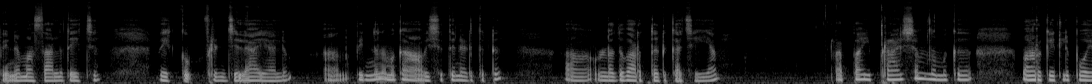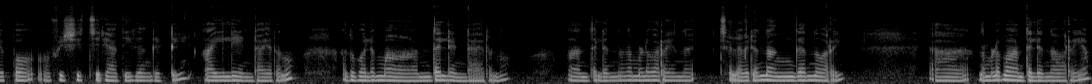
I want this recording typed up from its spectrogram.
പിന്നെ മസാല തേച്ച് വെക്കും. ഫ്രിഡ്ജിലായാലും പിന്നെ നമുക്ക് ആവശ്യത്തിനെടുത്തിട്ട് ഉള്ളത് വറുത്തെടുക്കുക ചെയ്യാം. അപ്പോൾ ഇപ്രാവശ്യം നമുക്ക് മാർക്കറ്റിൽ പോയപ്പോൾ ഫിഷ് ഇച്ചിരി അധികം കിട്ടി. അയില ഉണ്ടായിരുന്നു. അതുപോലെ മാന്തൽ ഉണ്ടായിരുന്നു. മാന്തലെന്ന് നമ്മൾ പറയുന്ന ചിലവർ നങ്കെന്ന് പറയും. നമ്മൾ മാന്തലെന്നാണ് പറയാം.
